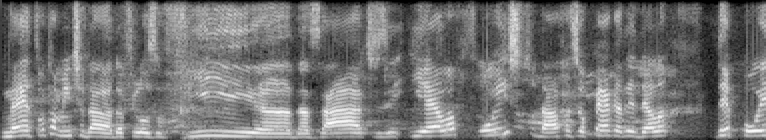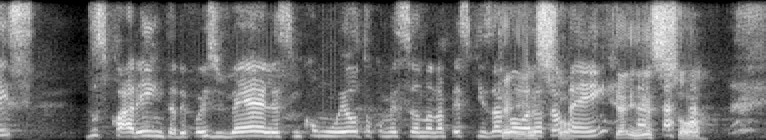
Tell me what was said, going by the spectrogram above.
né, totalmente da, da filosofia, das artes, e, ela foi estudar, fazer o PhD dela depois dos 40, depois de velha, assim como eu tô começando na pesquisa que agora isso? também. Que é isso?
